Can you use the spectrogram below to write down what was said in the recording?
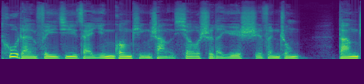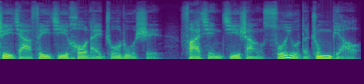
突然飞机在荧光屏上消失了约十分钟。当这架飞机后来着陆时，发现机上所有的钟表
